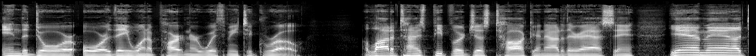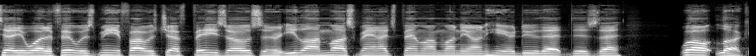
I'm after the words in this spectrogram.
in the door or they want to partner with me to grow? A lot of times people are just talking out of their ass saying, Yeah, man, I'll tell you what, if it was me, if I was Jeff Bezos or Elon Musk, man, I'd spend my money on here, do that, this, that. Well, look,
